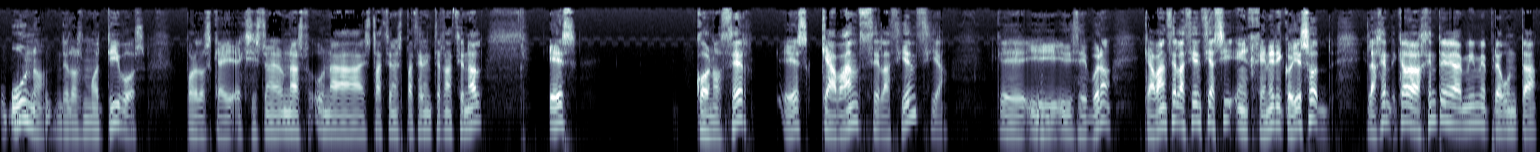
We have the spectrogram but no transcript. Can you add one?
uno de los motivos por los que existe una, Estación Espacial Internacional es conocer, es que avance la ciencia. Y, dice, bueno, que avance la ciencia así en genérico. Y eso, la gente, claro, la gente a mí me pregunta,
